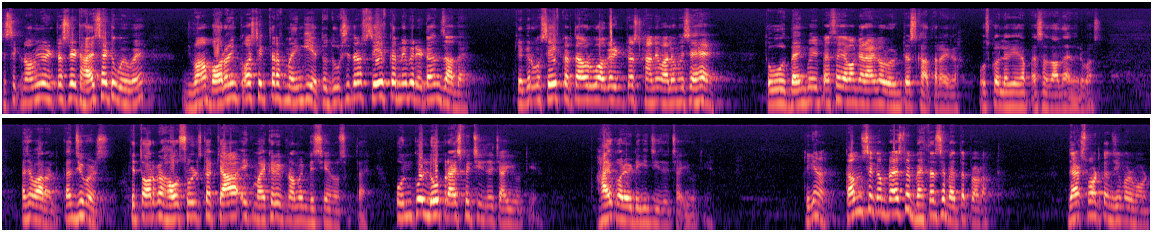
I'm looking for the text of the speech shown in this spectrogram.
जिस इकोनॉमी में इंटरेस्ट रेट हाई सेट हुए हुए हैं, वहाँ बोरोइंग कॉस्ट एक तरफ़ महँगी है तो दूसरी तरफ़ सेव करने में रिटर्न ज़्यादा है। कि अगर वो सेव करता है और वो अगर इंटरेस्ट खाने वालों में से है तो वो बैंक में पैसा जमा कराएगा और इंटरेस्ट खाता रहेगा। उसको लगेगा पैसा ज़्यादा है मेरे पास। अच्छा बहरहाल कंज्यूमर्स के तौर पर हाउस होल्ड का क्या एक माइक्रो इकोनॉमिक डिसीज़न हो सकता है? उनको लो प्राइस पे चीज़ें चाहिए होती है। हाई क्वालिटी की चीज़ें चाहिए होती है। ठीक है ना? कम से कम प्राइस पे बेहतर से बेहतर product that's what consumer want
